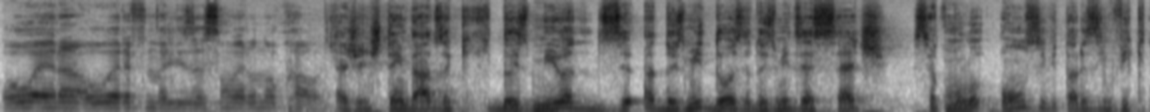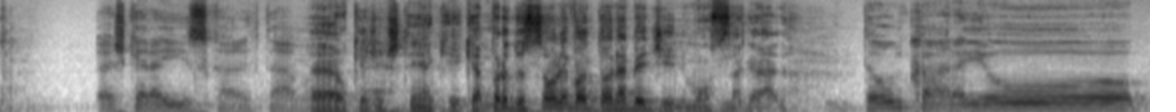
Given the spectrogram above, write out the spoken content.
Ou era, ou era finalização ou era nocaute. A gente tem dados aqui que 2000 a deze- a 2012 a 2017, você acumulou 11 vitórias invicto. Eu acho que era isso, cara, que tava. É, o que a gente tem aqui. Que a produção levantou, né, Bedini? Monstro sagrado. Então, cara, eu.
